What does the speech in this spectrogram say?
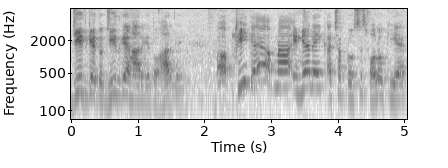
जीत गए तो जीत गए हार गए तो हार गए। तो अब ठीक है अपना इंडिया ने एक अच्छा प्रोसेस फॉलो किया है।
